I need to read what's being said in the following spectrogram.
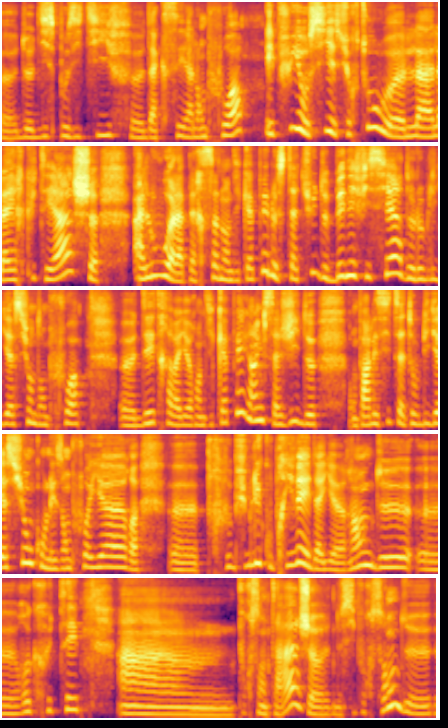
de dispositifs d'accès à l'emploi. Et puis aussi et surtout, la, la RQTH RQTH alloue à la personne handicapée le statut de bénéficiaire de l'obligation d'emploi euh, des travailleurs handicapés. Hein. Il s'agit de, on parle ici de cette obligation qu'ont les employeurs euh, publics ou privés d'ailleurs, hein, de euh, recruter un pourcentage de 6% de,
